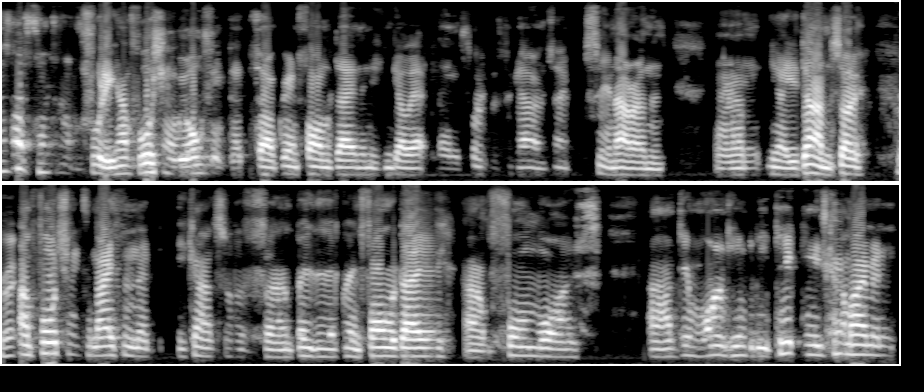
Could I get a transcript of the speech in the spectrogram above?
there's no sentiment in footy. Unfortunately, we all think that uh, grand final day, and then you can go out and smoke with cigar and say sayonara, and then um, you know you're done. So, Correct. unfortunately for Nathan, that he can't sort of um, be there grand final day. Um, form wise, uh, didn't want him to be picked, and he's come home and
